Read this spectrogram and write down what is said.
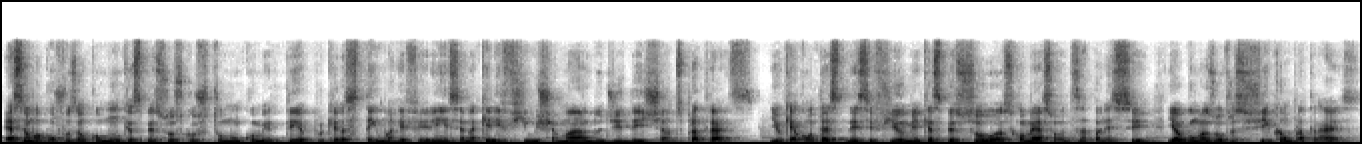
Essa é uma confusão comum que as pessoas costumam cometer porque elas têm uma referência naquele filme chamado de Deixados para Trás. E o que acontece nesse filme é que as pessoas começam a desaparecer e algumas outras ficam para trás.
